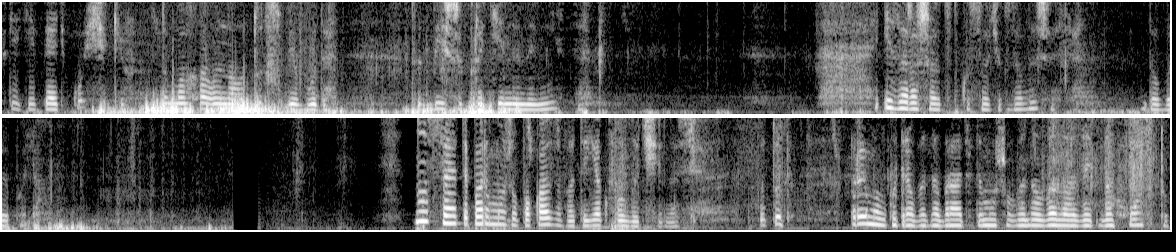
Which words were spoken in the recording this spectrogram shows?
скільки 5 кущиків. Думаю, хай воно отут собі буде. Тут більше притінене місце. І зараз ще тут кусочок залишився. до виполю. Ну, все, тепер можу показувати, як вийшло. Тут примулку треба забрати, тому що воно вилазить на хосту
